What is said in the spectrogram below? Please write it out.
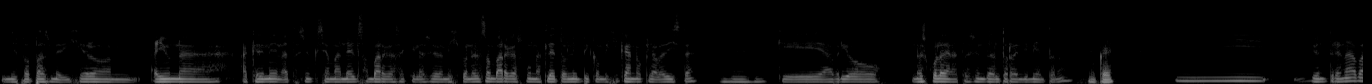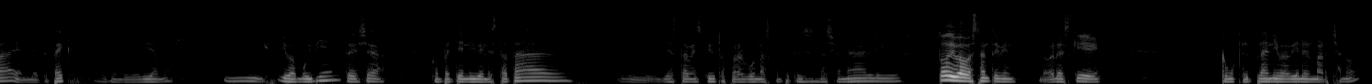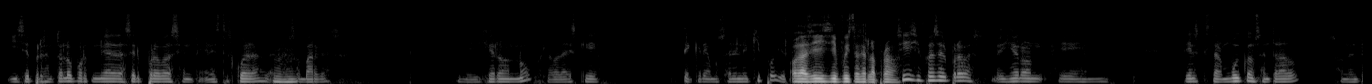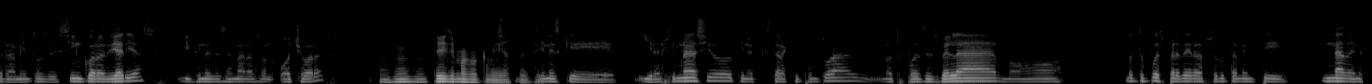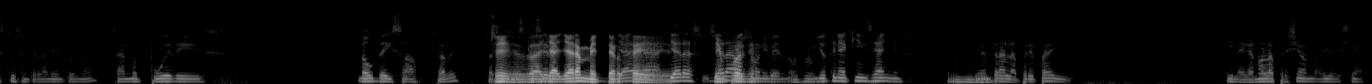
Y mis papás me dijeron, hay una academia de natación que se llama Nelson Vargas aquí en la Ciudad de México. Nelson Vargas fue un atleta olímpico mexicano clavadista que abrió una escuela de natación de alto rendimiento, ¿no? Ok. Y yo entrenaba en Metepec, ahí donde vivíamos, y iba muy bien, te decía, competía a nivel estatal, y ya estaba inscrito para algunas competencias nacionales, todo iba bastante bien, la verdad es que como que el plan iba bien en marcha, ¿no? Y se presentó la oportunidad de hacer pruebas en, en esta escuela, la de Ujú. Nelson Vargas, y me dijeron, no, pues la verdad es que te queremos en el equipo. Yo O sea, sí, sí fuiste a hacer la prueba. Sí, sí fue a hacer pruebas. Me dijeron, eh, tienes que estar muy concentrado. Son entrenamientos de 5 horas diarias y fines de semana son 8 horas. Sí, sí me acuerdo que me llegaste a Sí, decir. Tienes que ir al gimnasio, tienes que estar aquí puntual, no te puedes desvelar, no, no te puedes perder absolutamente nada en estos entrenamientos, ¿no? O sea, no pudes... No days off, ¿sabes? O sea, Sí, o sea, ser- ya, ya era ya meterte... era- ya eras- ya era otro 100%, nivel, ¿no? Y yo tenía 15 años, iba a entrar a la prepa y, y me ganó la presión, ¿no? Yo decía,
